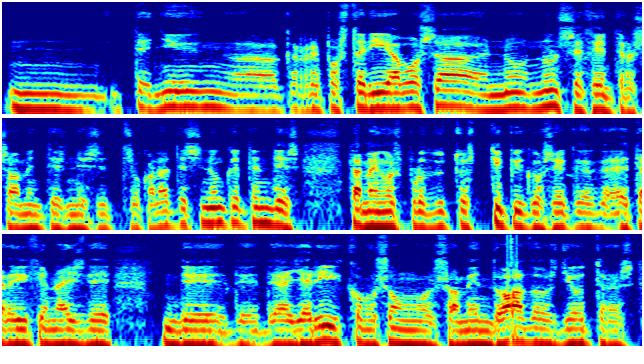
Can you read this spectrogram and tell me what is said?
mm, teñen a repostería vosa non, non se centra somente nese chocolate, senón que tendes tamén os produtos típicos e, e tradicionais de, de, de, de Allariz como son os amendoados e outras,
